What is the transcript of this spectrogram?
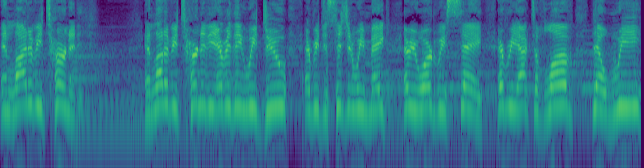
in light of eternity, in light of eternity, everything we do, every decision we make, every word we say, every act of love that we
